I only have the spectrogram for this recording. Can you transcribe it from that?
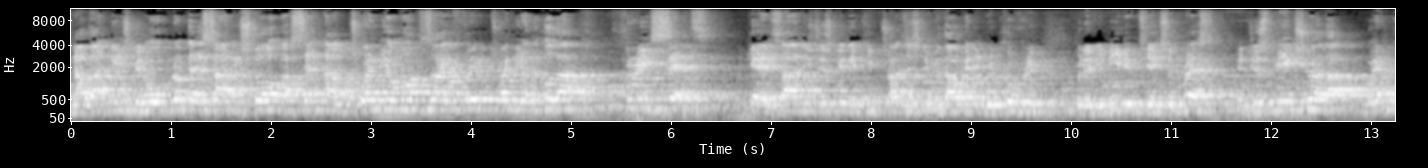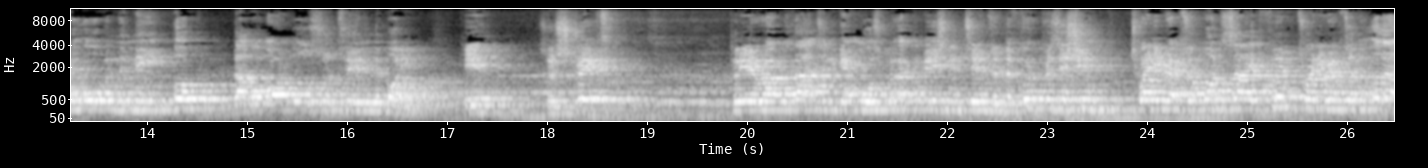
Now that knee's to open up there, Sandy. Start by set now. 20 on one side, flip, 20 on the other. Three sets. Again, Sandy's just going to keep transitioning without any recovery. But if you need him, take some rest, and just make sure that when we open the knee up, that we aren't also turning the body. Okay? So strict. Play around with that until you get more glute activation in terms of the foot position. 20 reps on one side, flip, 20 reps on the other,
